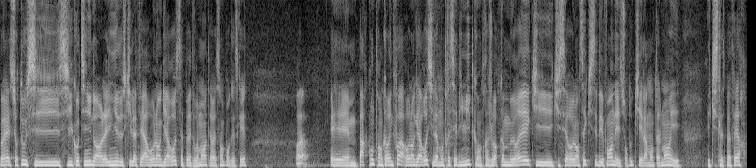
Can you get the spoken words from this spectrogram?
Ouais, surtout s'il si, s'il continue dans la lignée de ce qu'il a fait à Roland Garros, ça peut être vraiment intéressant pour Gasquet. ouais. Et euh, par contre, encore une fois, à Roland Garros, il a montré ses limites contre un joueur comme Murray qui, qui sait relancer, qui sait défendre et surtout qui est là mentalement et, et qui se laisse pas faire.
